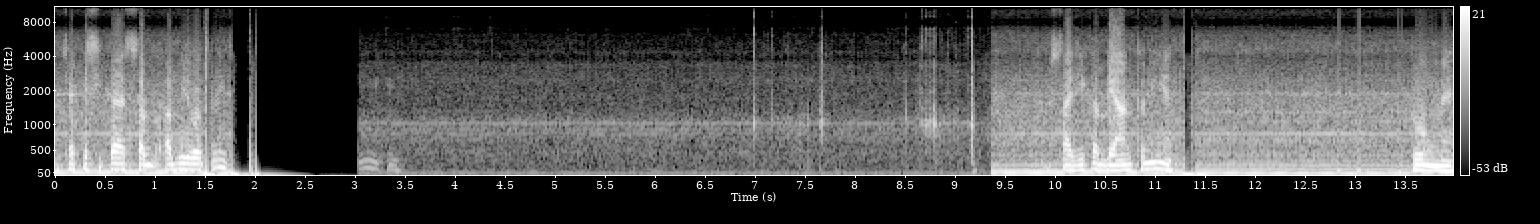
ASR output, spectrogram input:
اچھا کسی کا سب ابھی وہ تو نہیں استاد جی کا بیان تو نہیں ہے؟ روم میں۔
